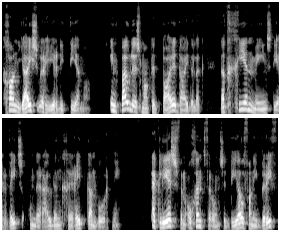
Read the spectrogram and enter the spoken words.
gaan juis oor hierdie tema. En Paulus maak dit baie duidelik dat geen mens deur wetsonderhouding gered kan word nie. Ek lees vanoggend vir ons 'n deel van die brief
